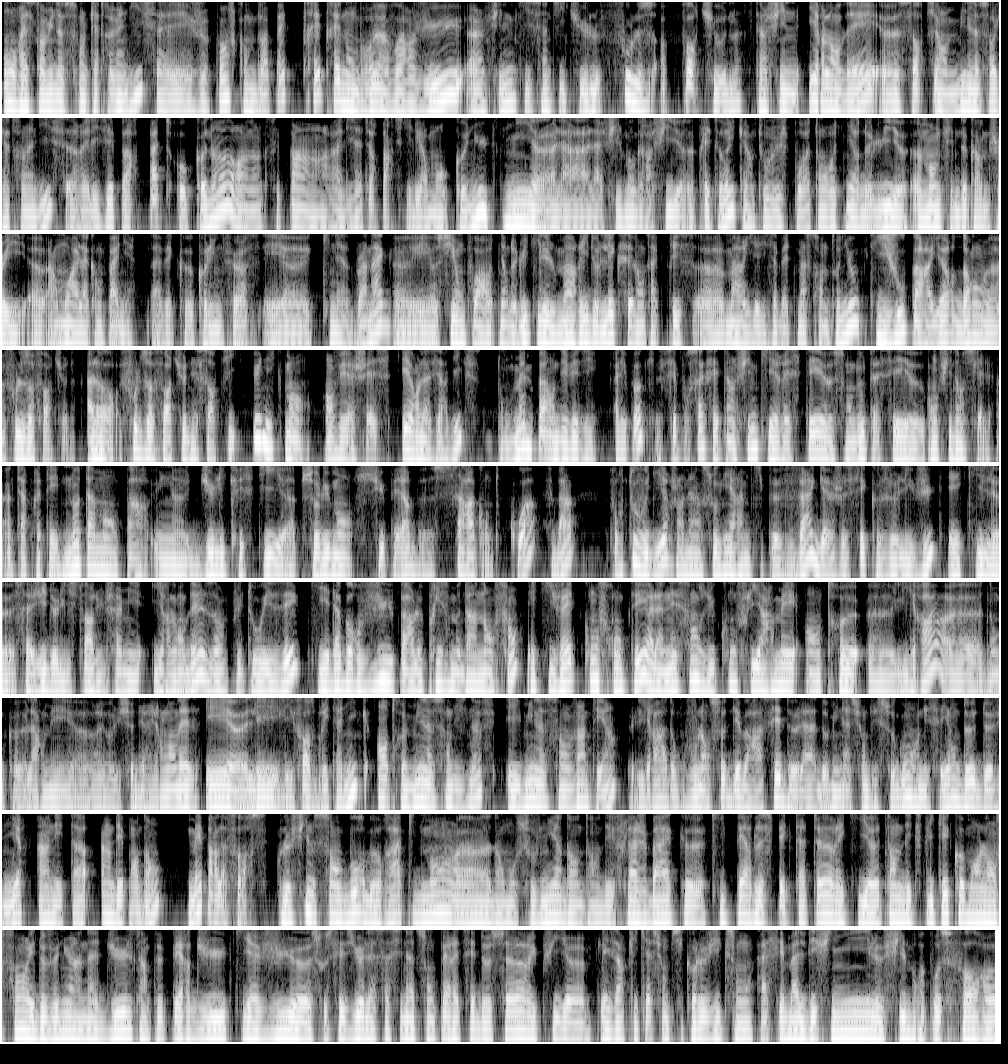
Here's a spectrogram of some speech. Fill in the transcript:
On reste en 1990 et je pense qu'on ne doit pas être très très nombreux à avoir vu un film qui s'intitule Fools of Fortune. C'est un film irlandais euh, sorti en 1990, réalisé par Pat O'Connor. Donc c'est pas un réalisateur particulièrement connu, ni euh, la, la, filmographie euh, pléthorique. Hein. tout juste pourra-t-on retenir de lui A Month in the Country, un mois à la campagne, avec Colin Firth et Kenneth Branagh. et aussi on pourra retenir de lui qu'il est le mari de l'excellente actrice Marie-Elisabeth Mastrantonio, qui joue par ailleurs dans Fools of Fortune. Alors, Fools of Fortune est sorti uniquement en VHS et en Laserdix, donc même pas en DVD à l'époque. C'est pour ça que c'est un film qui est resté euh, sans doute assez euh, confidentiel. Interprété notamment par une Julie Christie absolument superbe. Ça raconte quoi? Eh ben, pour tout vous dire, j'en ai un souvenir un petit peu vague, je sais que je l'ai vu, et qu'il euh, s'agit de l'histoire d'une famille irlandaise, hein, plutôt aisée, qui est d'abord vue par le prisme d'un enfant, et qui va être confrontée à la naissance du conflit armé entre euh, l'IRA, euh, donc l'armée révolutionnaire irlandaise, et les, forces britanniques, entre 1919 et 1921. L'IRA donc voulant se débarrasser de la domination des seconds en essayant de devenir un État indépendant, mais par la force. Le film s'embourbe rapidement, euh, dans mon souvenir, dans, des flashbacks euh, qui perdent le spectateur et qui euh, tentent d'expliquer comment l'enfant est devenu un adulte un peu perdu, qui a vu sous ses yeux l'assassinat de son père et de ses deux sœurs, et puis les implications psychologiques sont assez mal définies, le film repose fort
